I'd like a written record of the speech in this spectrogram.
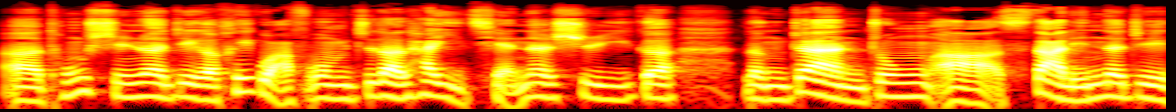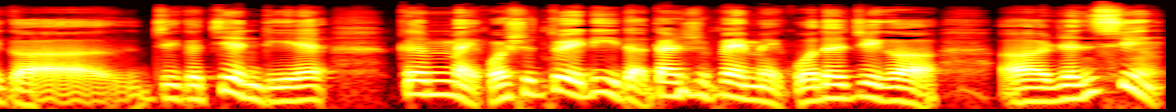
呃，同时呢，这个黑寡妇，我们知道她以前呢是一个冷战中啊斯大林的这个这个间谍，跟美国是对立的，但是被美国的这个呃人性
